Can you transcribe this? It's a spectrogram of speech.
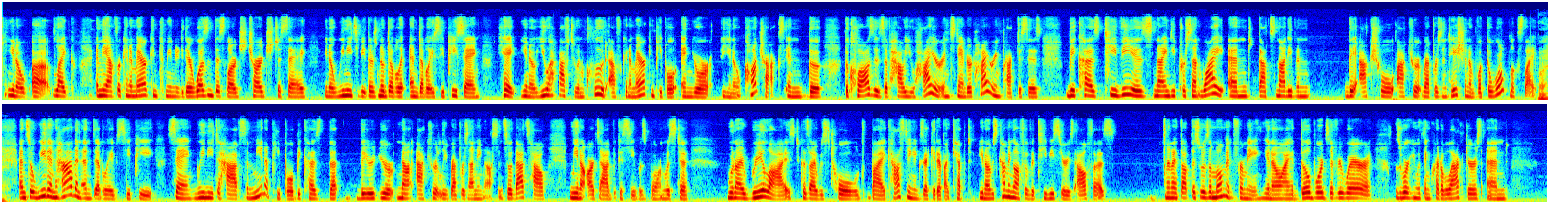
you know, uh, like in the African American community, there wasn't this large charge to say, you know, we need to be, there's no double NAACP saying, hey, you know, you have to include African American people in your, you know, contracts in the the clauses of how you hire in standard hiring practices because TV is 90% white and that's not even the actual accurate representation of what the world looks like. Right. And so we didn't have an NAACP saying we need to have some MENA people because that you're, you're not accurately representing us. And so that's how MENA Arts Advocacy was born was to when I realized because I was told by a casting executive I kept, you know, I was coming off of a TV series Alphas and I thought this was a moment for me. You know, I had billboards everywhere. I was working with incredible actors and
